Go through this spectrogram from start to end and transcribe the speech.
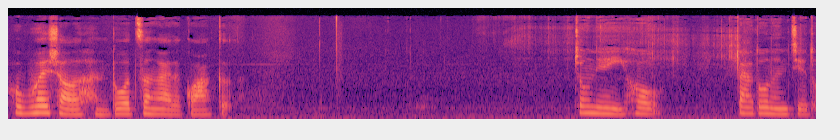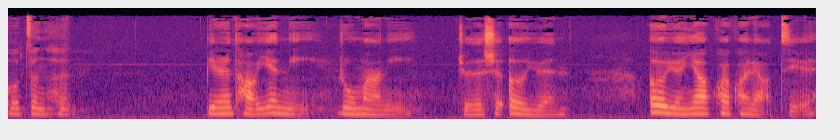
会不会少了很多憎爱的瓜葛？”中年以后，大多能解脱憎恨。别人讨厌你、辱骂你，觉得是恶缘，恶缘要快快了结。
